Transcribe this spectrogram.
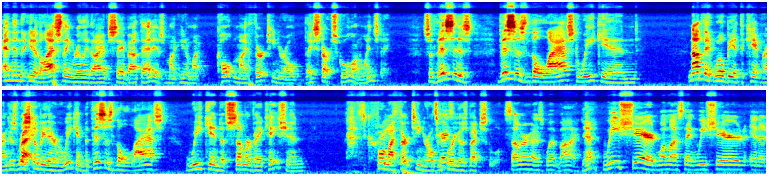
and then you know the last thing really that i have to say about that is my you know my colton and my 13 year old they start school on wednesday so this is this is the last weekend not that we'll be at the campground because we'll Right. still be there every weekend but this is the last weekend of summer vacation That's for my 13 year old before crazy. he goes back to school Summer has went by. yeah We shared one last thing. We shared in an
